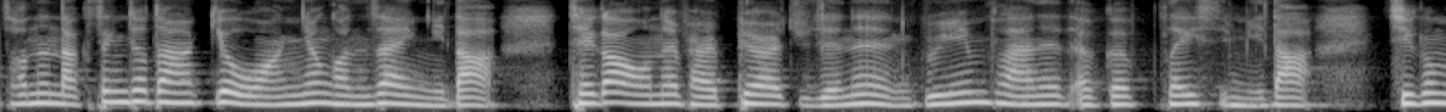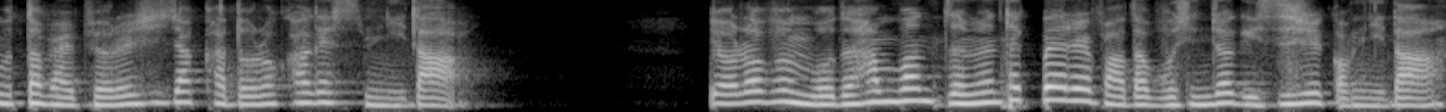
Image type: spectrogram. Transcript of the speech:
저는 낙생초등학교 5학년 권사입니다. 제가 오늘 발표할 주제는 Green Planet a Good Place입니다. 지금부터 발표를 시작하도록 하겠습니다. 여러분 모두 한 번쯤은 택배를 받아보신 적 있으실 겁니다.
